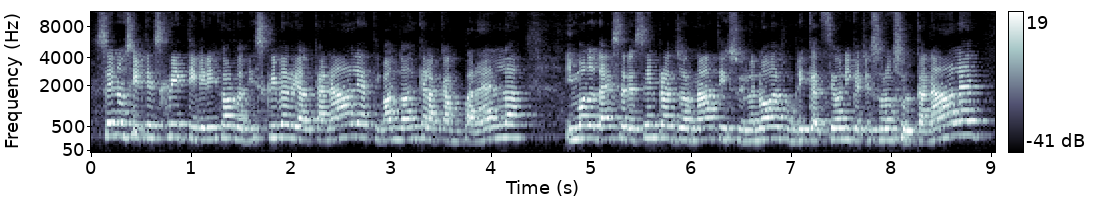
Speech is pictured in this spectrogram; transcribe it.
se non siete iscritti vi ricordo di iscrivervi al canale attivando anche la campanella in modo da essere sempre aggiornati sulle nuove pubblicazioni che ci sono sul canale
